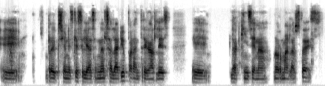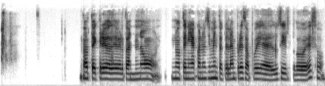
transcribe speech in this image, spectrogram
eh, reducciones que se le hacen al salario para entregarles eh, la quincena normal a ustedes. No te creo, de verdad, no, no tenía conocimiento que la empresa podía deducir todo eso.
